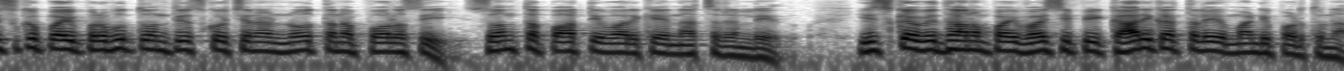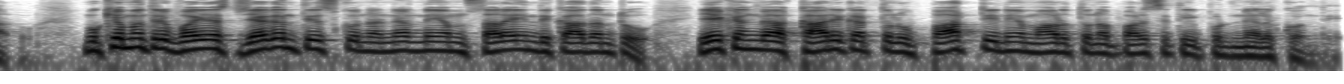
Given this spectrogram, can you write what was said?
ఇసుకపై ప్రభుత్వం తీసుకొచ్చిన నూతన పాలసీ సొంత పార్టీ వారికే నచ్చడం లేదు. ఇసుక విధానంపై వైసీపీ కార్యకర్తలే మండిపడుతున్నారు. ముఖ్యమంత్రి వైఎస్ జగన్ తీసుకున్న నిర్ణయం సరైంది కాదంటూ ఏకంగా కార్యకర్తలు పార్టీనే మారుతున్న పరిస్థితి ఇప్పుడు నెలకొంది.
